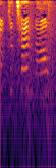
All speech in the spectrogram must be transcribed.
up to ten now.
